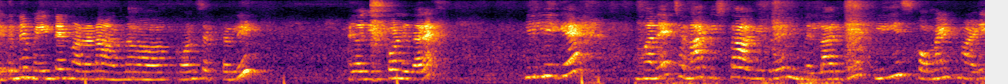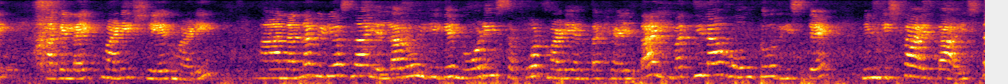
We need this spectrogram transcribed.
ಇದನ್ನೇ ಮೇಂಟೈನ್ ಮಾಡೋಣ ಅನ್ನೋ ಕಾನ್ಸೆಪ್ಟಲ್ಲಿ ಇವಾಗ ಇಟ್ಕೊಂಡಿದ್ದಾರೆ. ಇಲ್ಲಿಗೆ ಮನೆ ಚೆನ್ನಾಗಿ ಇಷ್ಟ ಆಗಿದ್ರೆ ನಿಮ್ಮೆಲ್ಲರಿಗೂ ಪ್ಲೀಸ್ ಕಾಮೆಂಟ್ ಮಾಡಿ, ಹಾಗೆ ಲೈಕ್ ಮಾಡಿ ಶೇರ್ ಮಾಡಿ. ನನ್ನ ವಿಡಿಯೋಸ್ನ ಎಲ್ಲರೂ ಹೀಗೆ ನೋಡಿ ಸಪೋರ್ಟ್ ಮಾಡಿ ಅಂತ ಹೇಳ್ತಾ ಇವತ್ತಿನ ಹೋಮ್ ಟೂರ್ ಇಷ್ಟೇ ನಿಮ್ಗೆ ಇಷ್ಟ ಆಯ್ತಾ? ಇಷ್ಟ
